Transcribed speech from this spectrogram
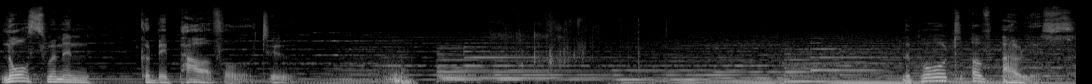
Norse women could be powerful too. The port of Aulis.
